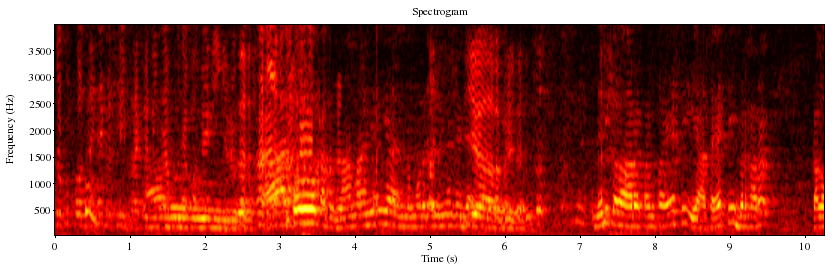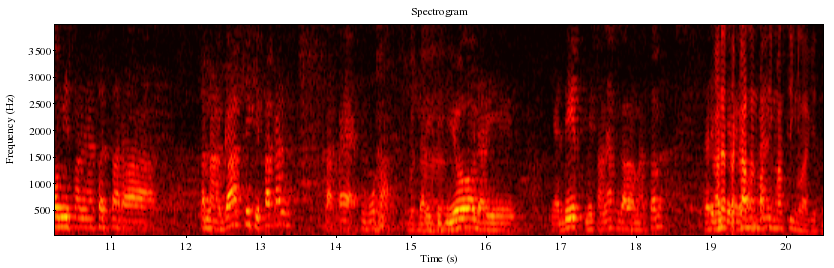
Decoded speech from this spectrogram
Cukup kontennya ke tim, rekeningnya Aduh. punya Pak Benny gitu. Aduh, satu namanya ya, nomor rekeningnya beda. Iya, beda. Jadi kalau harapan saya sih, ya saya sih berharap kalau misalnya secara tenaga sih kita kan capek semua Benar. dari video, dari ngedit, misalnya segala macam. Dari Ada tekanan masing-masing lah gitu.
